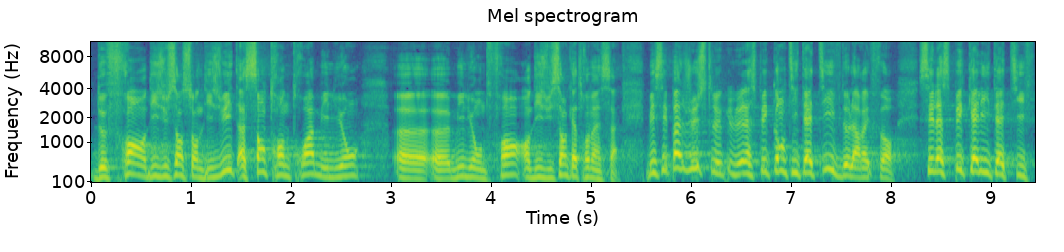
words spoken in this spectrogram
de francs en 1878 à 133 millions, millions de francs en 1885. Mais ce n'est pas juste l'aspect quantitatif de la réforme, c'est l'aspect qualitatif.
